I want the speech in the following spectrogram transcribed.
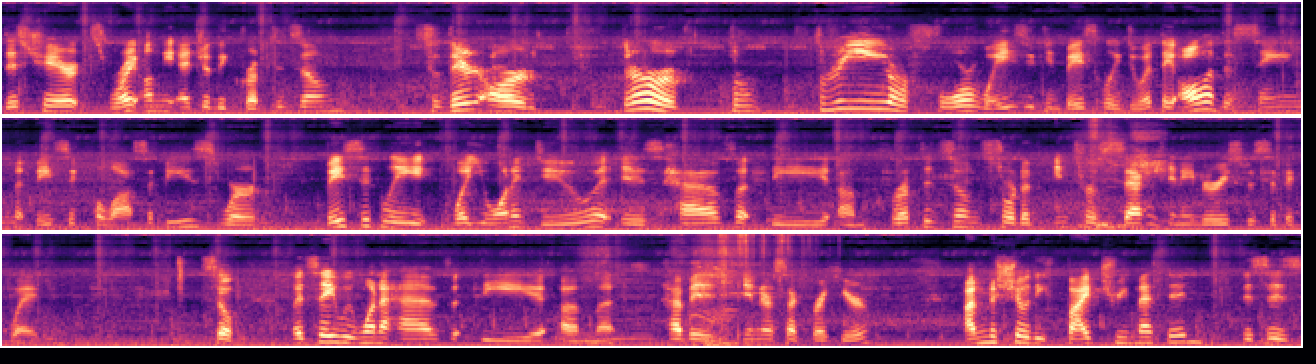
this chair. It's right on the edge of the corrupted zone. So there are there are th three or four ways you can basically do it. They all have the same basic philosophies where basically what you want to do is have the um, corrupted zone sort of intersect in a very specific way. So let's say we want to have the um, have it intersect right here. I'm going to show the five tree method. This is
